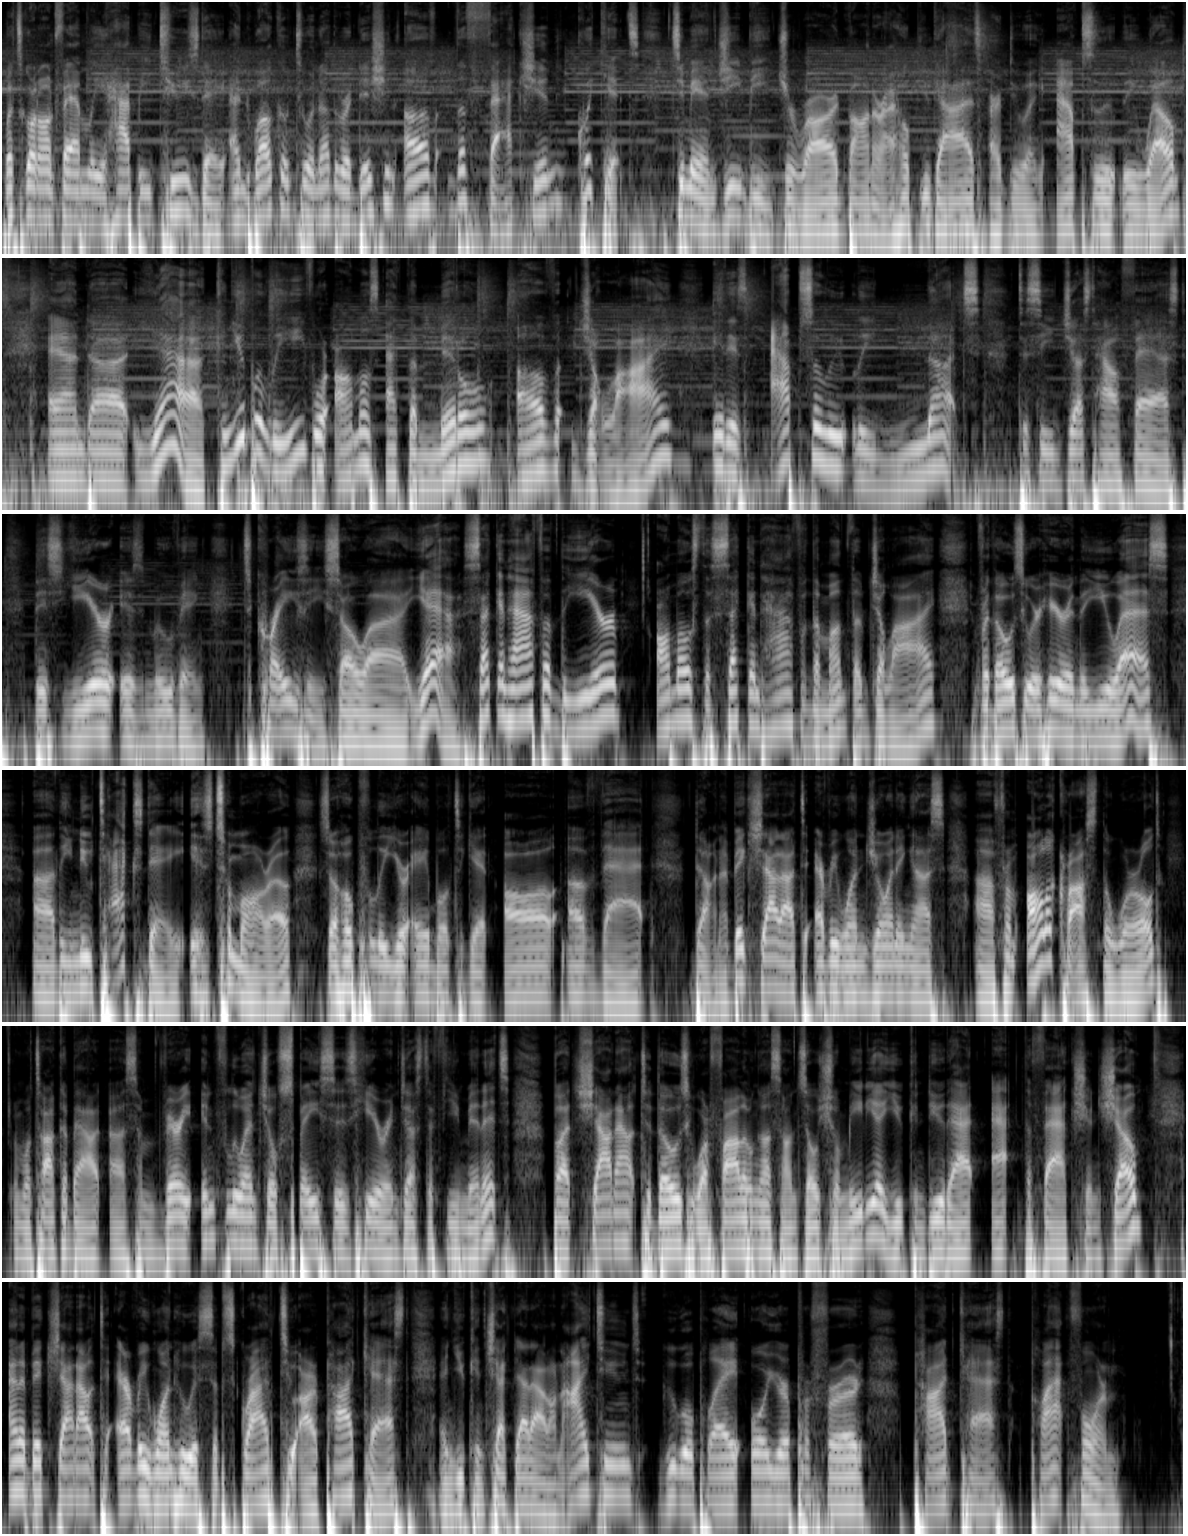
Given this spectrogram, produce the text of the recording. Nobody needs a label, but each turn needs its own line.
What's going on, family? Happy Tuesday, and welcome to another edition of The Faction Quick Hits. It's man, GB Gerard Bonner. I hope you guys are doing absolutely well. And uh, yeah, can you believe we're almost at the middle of July? It is absolutely nuts to see just how fast this year is moving. It's crazy. So, uh, yeah, second half of the year almost the second half of the month of July. And for those who are here in the U.S., uh, the new tax day is tomorrow. So hopefully you're able to get all of that done. A big shout out to everyone joining us uh, from all across the world. And we'll talk about uh, some very influential spaces here in just a few minutes. But shout out to those who are following us on social media. You can do that at The Faction Show. And a big shout out to everyone who is subscribed to our podcast. And you can check that out on iTunes, Google Play, or your preferred podcast platform.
